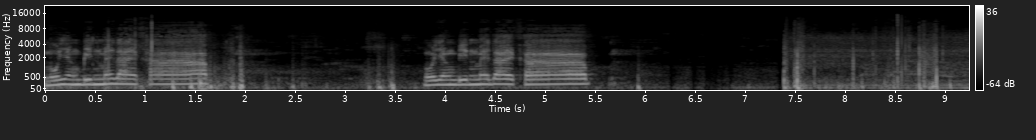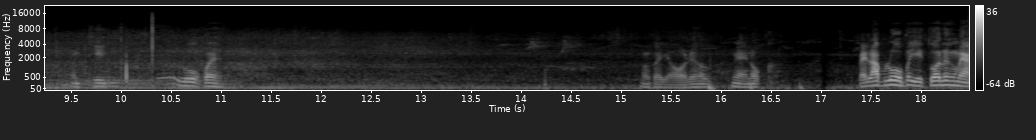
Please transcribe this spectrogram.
หนูยังบินไม่ได้ครับ หนูยังบินไม่ได้ครับ มันทิ้งลูกไป มันก็ยอเดี๋ยวแม่นก ไปรับลูกไปอีกตัวหนึ่งแม่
